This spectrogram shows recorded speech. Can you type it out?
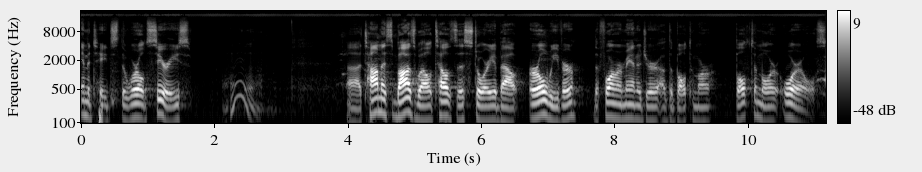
Imitates the World Series, hmm, uh, Thomas Boswell tells this story about Earl Weaver, the former manager of the Baltimore, Baltimore Orioles.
